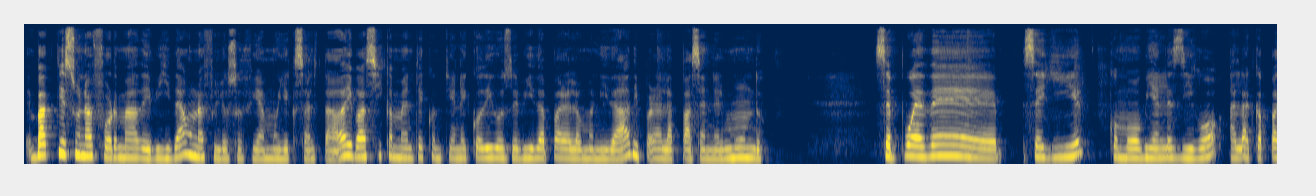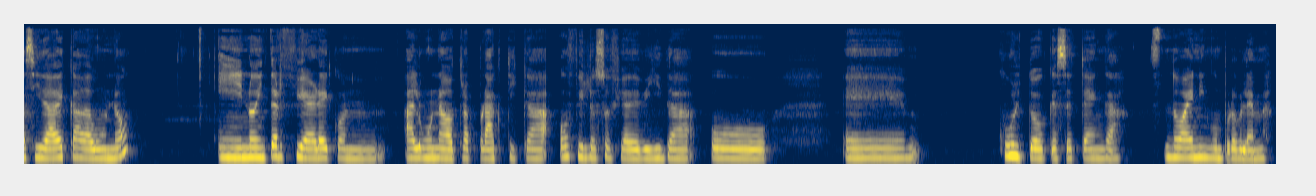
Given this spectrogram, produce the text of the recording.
Bhakti es una forma de vida, una filosofía muy exaltada y básicamente contiene códigos de vida para la humanidad y para la paz en el mundo. Se puede seguir, como bien les digo, a la capacidad de cada uno y no interfiere con alguna otra práctica o filosofía de vida o eh, culto que se tenga. No hay ningún problema.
